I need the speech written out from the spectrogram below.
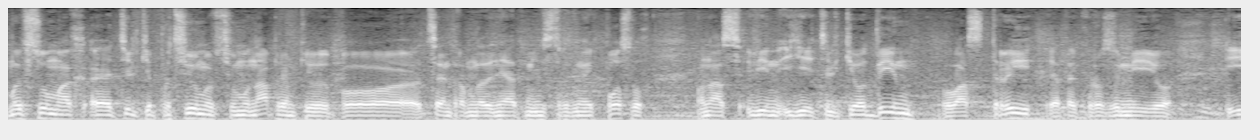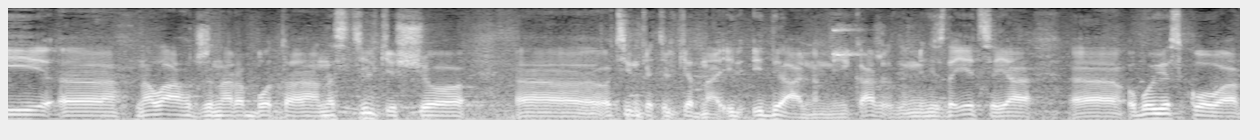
Ми в сумах е, тільки працюємо в цьому напрямку по центрам надання адміністративних послуг. У нас він є тільки один, у вас три, я так розумію. І е, налагоджена робота настільки, що е, оцінка тільки одна І- Ідеальна мені каже. Мені здається, я е, обов'язково.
